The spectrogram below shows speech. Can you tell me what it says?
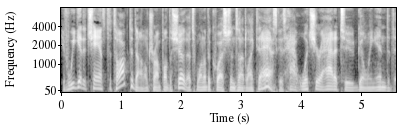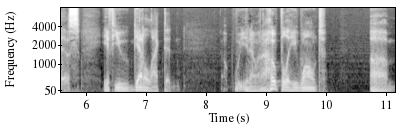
If we get a chance to talk to Donald Trump on the show, that's one of the questions I'd like to ask is how, what's your attitude going into this if you get elected? You know, and hopefully he won't um,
